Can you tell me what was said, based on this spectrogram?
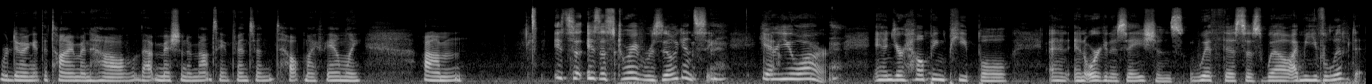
were doing at the time and how that mission of Mount St. Vincent helped my family. Um, it's, a, it's a story of resiliency. Here yeah. you are, and you're helping people and, and organizations with this as well. I mean, you've lived it.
